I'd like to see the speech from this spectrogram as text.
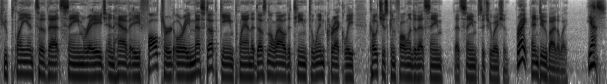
to play into that same rage and have a faltered or a messed up game plan that doesn't allow the team to win correctly. Coaches can fall into that same that same situation. Right. And do by the way. Yes,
